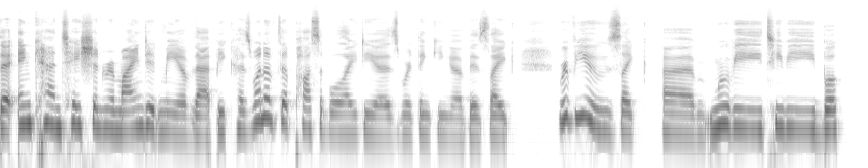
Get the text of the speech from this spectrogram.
the incantation reminded me of that because one of the possible ideas we're thinking of is like reviews, like uh, movie, TV, book,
